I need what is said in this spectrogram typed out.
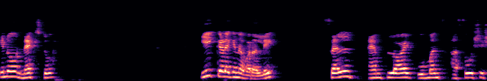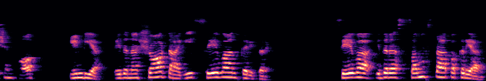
ಇನ್ನು ನೆಕ್ಸ್ಟ್ ಈ ಕೆಳಗಿನವರಲ್ಲಿ self employed womens association of India ಇದನ್ನ ಶಾರ್ಟ್ ಆಗಿ ಸೇವಾ ಅಂತ ಕರೀತಾರೆ. ಸೇವಾ ಇದರ ಸಂಸ್ಥಾಪಕರು ಯಾರು?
